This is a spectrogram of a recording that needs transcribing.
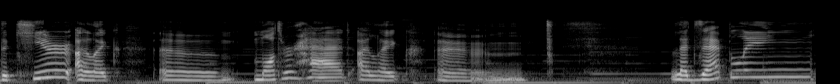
the Cure. I like um, Motorhead. I like um, Led Zeppelin,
